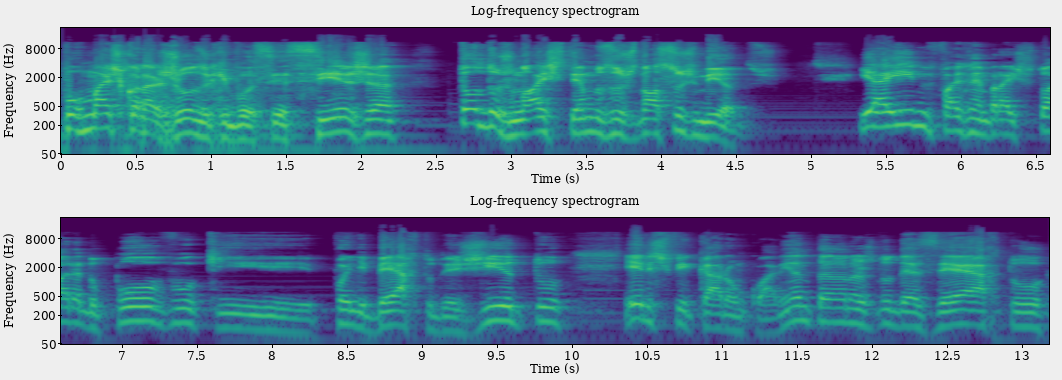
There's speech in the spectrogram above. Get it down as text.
Por mais corajoso que você seja, todos nós temos os nossos medos. E aí me faz lembrar a história do povo que foi liberto do Egito. Eles ficaram 40 anos no deserto,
